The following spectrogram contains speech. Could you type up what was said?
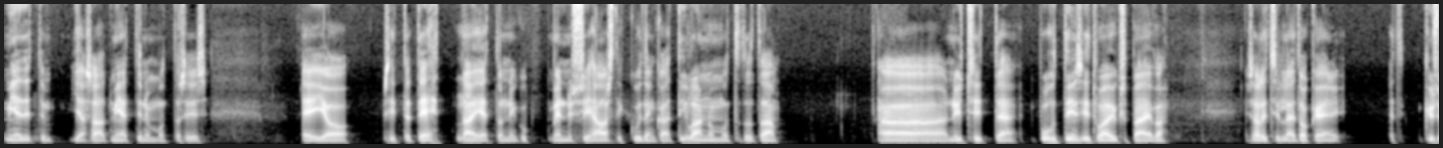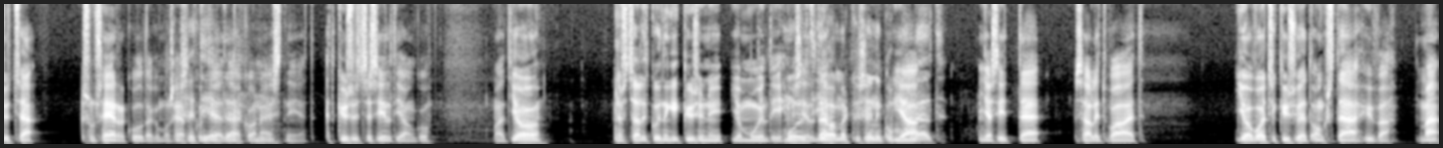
mietitty ja sä oot miettinyt, mutta siis ei ole sitten tehty, Mm. tai et ole niinku mennyt siihen asti kuitenkaan tilannut, mutta tota, öö, nyt sitten puhuttiin siitä vain yksi päivä. Ja sä olit silleen, että okei, että kysyt sä sun serkulta, kun mun Se serkku tietää, tietää koneesta, niin että et kysyt sä silti jonkun. Mä oot, joo. No sä olit kuitenkin kysynyt jo muilta ihmisiltä. joo, mä kysyin niin kuin Ja- monelta. Ja sitten sä olit vaan, että joo, voit sä kysyä, että onko tää hyvä? Mä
